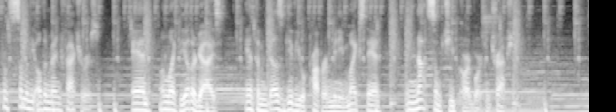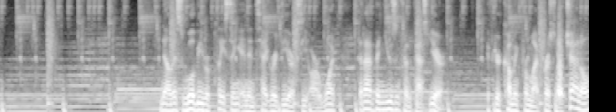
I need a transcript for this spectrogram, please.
from some of the other manufacturers. And unlike the other guys, Anthem does give you a proper mini mic stand and not some cheap cardboard contraption. Now this will be replacing an Integra DRC R1 that I've been using for the past year. If you're coming from my personal channel,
